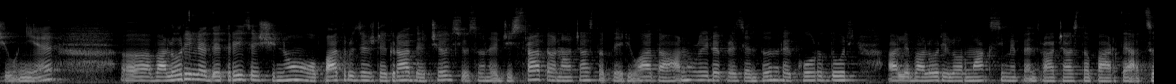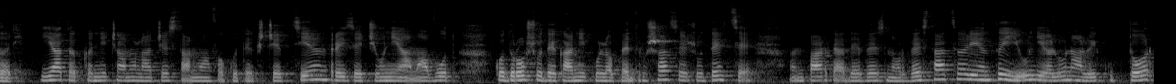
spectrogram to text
24-25 iunie, Uh, valorile de 39-40 de grade Celsius înregistrate în această perioadă a anului, reprezentând recorduri ale valorilor maxime pentru această parte a țării. Iată că nici anul acesta nu a făcut excepție. În 30 iunie am avut cod roșu de caniculă pentru șase județe în partea de vest-nord-vest a țării. 1 iulie, luna lui Cuptor,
